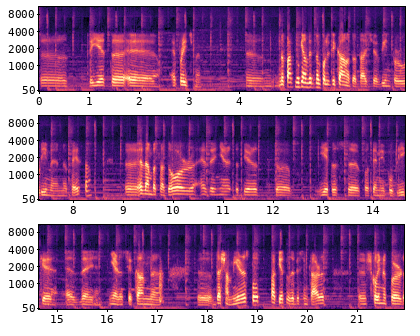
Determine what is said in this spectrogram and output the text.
të jetë e e pritshme. Në fakt nuk janë vetëm politikanët ata që vijnë për urime në festa, edhe ambasadorë, edhe njerëz të tjerë të jetës po themi publike edhe njerëz që janë dashamirës, po patjetër dhe besimtarët shkojnë nëpër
